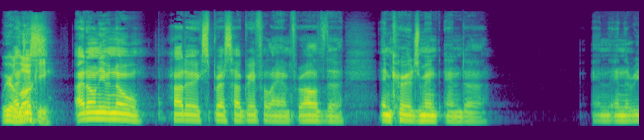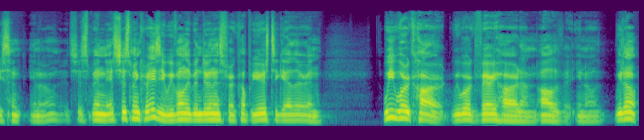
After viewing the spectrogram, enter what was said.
We are I just- lucky. I don't even know how to express how grateful I am for all of the encouragement and uh, and and the recent, you know, it's just been it's just been crazy. We've only been doing this for a couple years together, and we work hard. We work very hard on all of it. You know, we don't.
